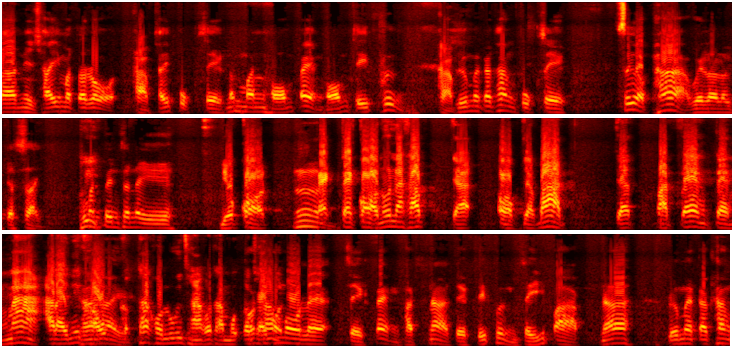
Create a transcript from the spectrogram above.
ราณเนี่ยใช้มาตลอดครับใช้ปลุกเสกน้ำมันหอมแป้งหอมสีพึ่งครับหรือแม้กระทั่งปลุกเสกเสื้อผ้าเวลาเราจะใส่เฮ้ยมันเป็นเสน่ห์เดี๋ยวก่อนอืมแต่แต่ก่อนนู้นนะครับ จะออกจากบ้าน จะปัดแป้งแต่งหน้าอะไรนี่เขาใช่ ถ้าคนรู้วิชาเขาทำหมดเขาเขาใช้หมด ทำหมดแหละเสกแป้งผัดหน้าเสกสีพึ่งสีปากนะ หรือแม้กระทั่ง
